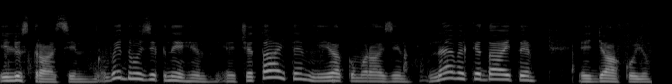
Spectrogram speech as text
Ілюстрацій. Ви, друзі, книги читайте, ніякому разі не викидайте. Дякую.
